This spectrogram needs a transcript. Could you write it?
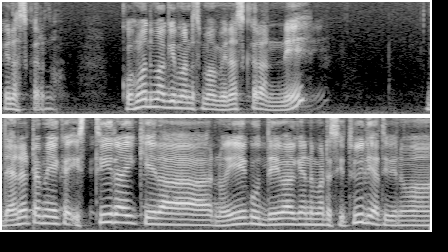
වෙනස් කරනවා. කොහොමද මගේ මනස ම වෙනස් කරන්නේ? දැනට මේක ස්තීරයි කියලා නොයෙකු දේවල් ගැන මට සිතුවිලි ඇති වෙනවා.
